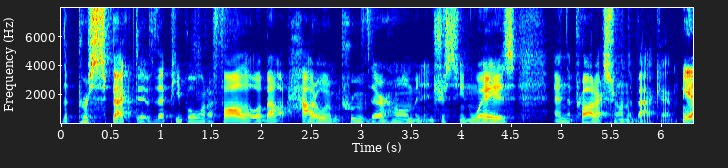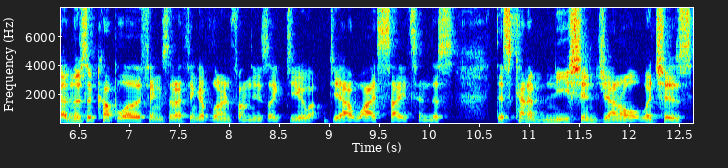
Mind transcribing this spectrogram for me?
the perspective that people want to follow about how to improve their home in interesting ways and the products are on the back end. Yeah, and there's a couple other things that I think I've learned from these like DIY sites and this this kind of niche in general, which is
